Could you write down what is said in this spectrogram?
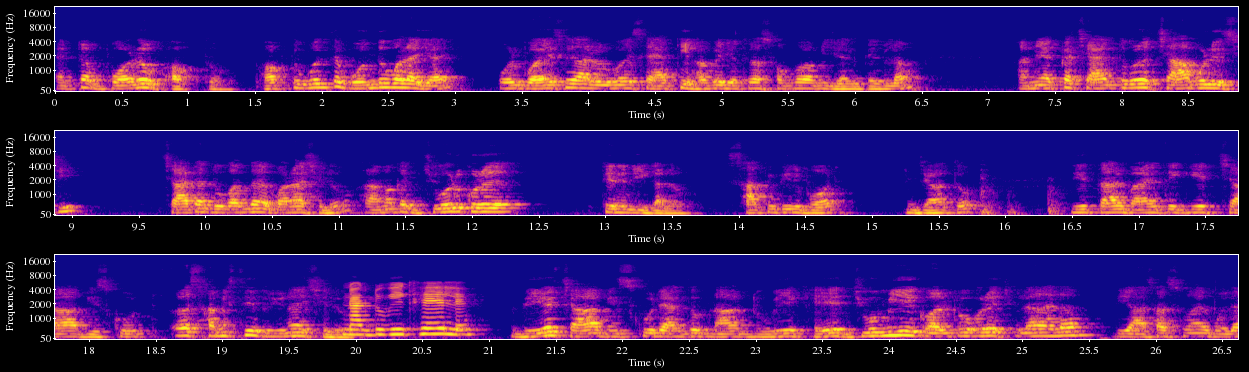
একটা বড় ভক্ত। ভক্ত বলতে বন্ধু বলা যায়। ওর বয়সে আর ওর বয়সে একই হবে যতটা সম্ভব আমি দেখলাম। আমি একটা চায়ের দোকানে চা বলেছি চাটা দোকানদার বানাছিল আর আমাকে জোর করে টেনে নিয়ে গেল সাথীদির বর। যা দিয়ে তার বাড়িতে গিয়ে চা বিস্কুট ওরা স্বামী স্ত্রী দুজনাই ছিল। নাক ডুবিয়ে খেয়ে এলে? দিয়ে চা বিস্কুট একদম না ডুবিয়ে খেয়ে জমিয়ে গল্প করে চলে এলাম। দিয়ে আসার সময় বলে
